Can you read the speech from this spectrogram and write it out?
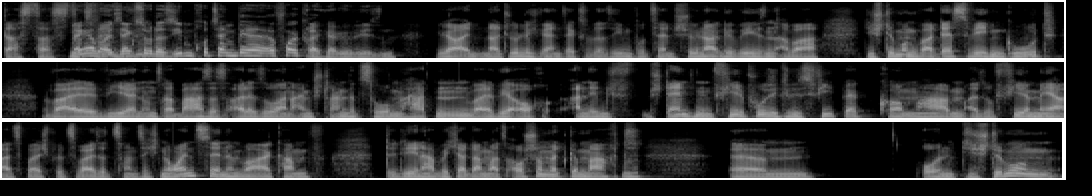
dass das. Naja, weil sechs oder sieben Prozent wäre erfolgreicher gewesen. Ja, natürlich wären sechs oder sieben Prozent schöner gewesen, aber die Stimmung war deswegen gut, weil wir in unserer Basis alle so an einem Strang gezogen hatten, weil wir auch an den Ständen viel positives Feedback bekommen haben, also viel mehr als beispielsweise 2019 im Wahlkampf. Den habe ich ja damals auch schon mitgemacht. Mhm. Ähm, und die Stimmung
